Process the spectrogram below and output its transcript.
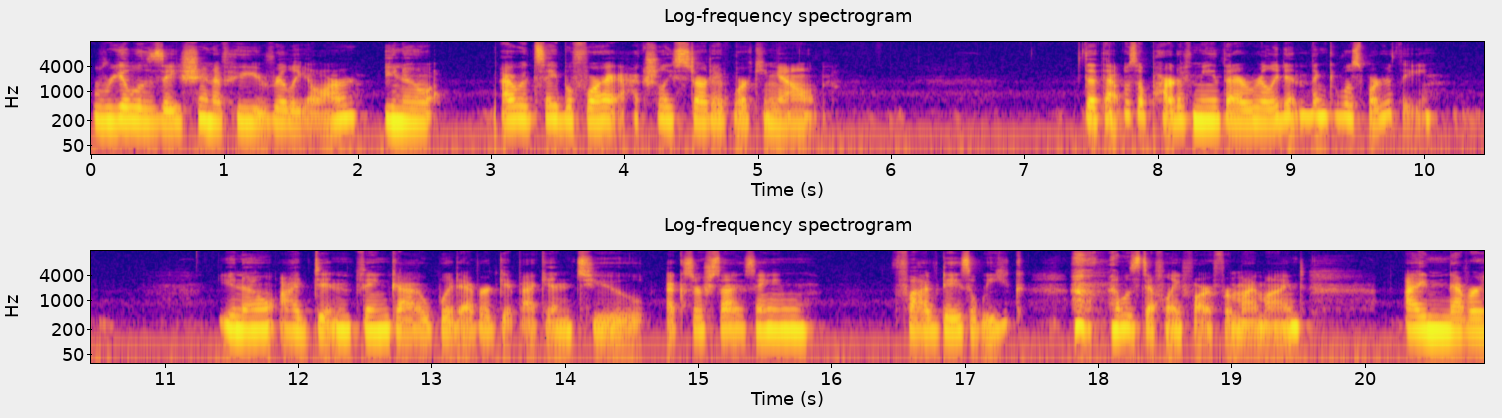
realization of who you really are. You know, I would say before I actually started working out, that that was a part of me that I really didn't think it was worthy. You know, I didn't think I would ever get back into exercising five days a week. that was definitely far from my mind. I never,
